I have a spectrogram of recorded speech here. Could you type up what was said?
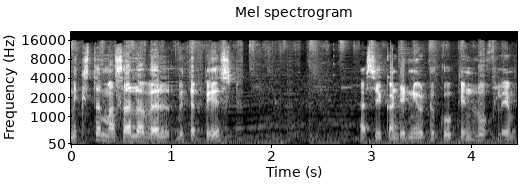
Mix the masala well with the paste as you continue to cook in low flame.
